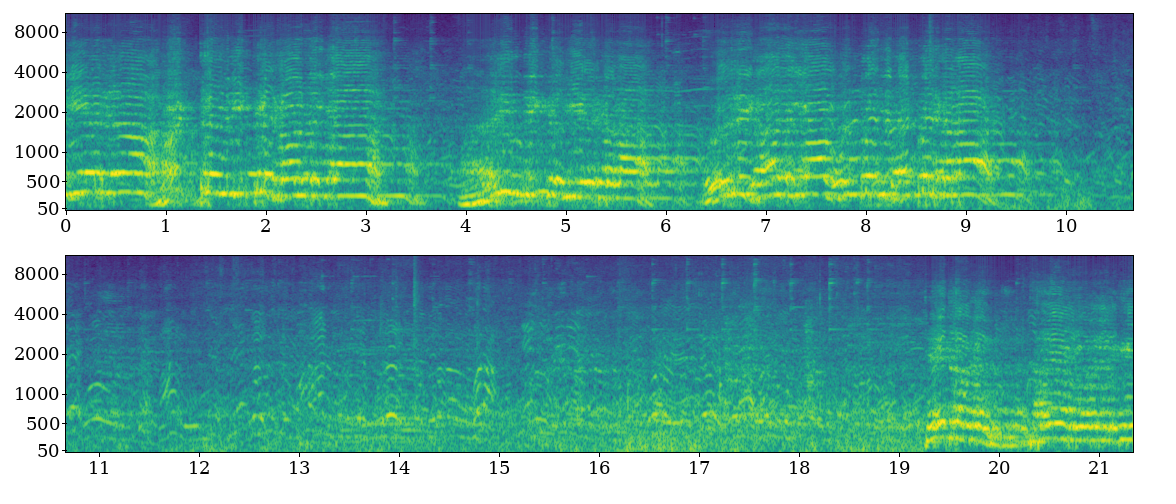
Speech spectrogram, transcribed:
வீரர்களா ஆற்றல் மிக்க காலையா அறிவு வீரர்களா ஒரு காலையா ஒன்பது நண்பர்களா? தேர்ந்தவர்கள் தலையாடி அவர்களுக்கு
